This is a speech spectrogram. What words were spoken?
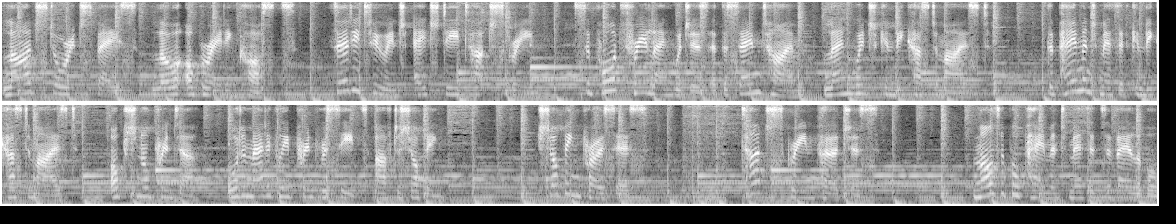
Large storage space, lower operating costs. 32 inch HD touchscreen. Support three languages at the same time, language can be customized. The payment method can be customized. Optional printer. Automatically print receipts after shopping. Shopping process. Touch screen purchase. Multiple payment methods available.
